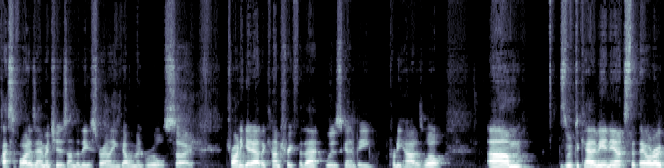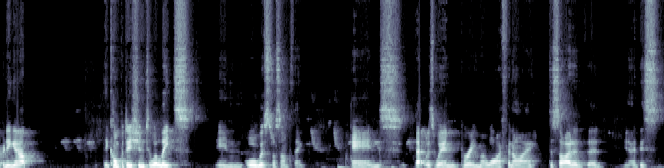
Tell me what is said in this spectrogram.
classified as amateurs under the Australian government rules. So trying to get out of the country for that was going to be pretty hard as well. Um, Zwift Academy announced that they were opening up the competition to elites in August or something. And that was when Brie, my wife, and I decided that you know this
